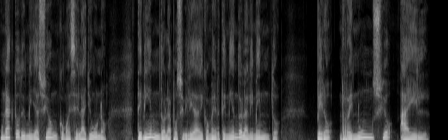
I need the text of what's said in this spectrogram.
Un acto de humillación como es el ayuno, teniendo la posibilidad de comer, teniendo el alimento, pero renuncio a él,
